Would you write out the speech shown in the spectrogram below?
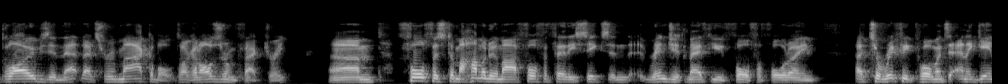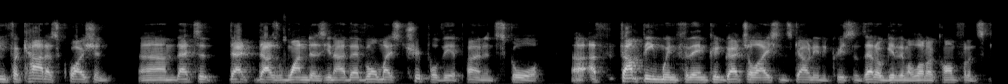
globes in that. That's remarkable. It's like an Osram factory. Um, four for to Muhammad Umar, four for 36, and Renjith Matthew, four for 14. A terrific performance. And again, for Carter's quotient, um, that's a, that does wonders. You know, they've almost tripled the opponent's score a thumping win for them. Congratulations going into Christmas. That'll give them a lot of confidence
